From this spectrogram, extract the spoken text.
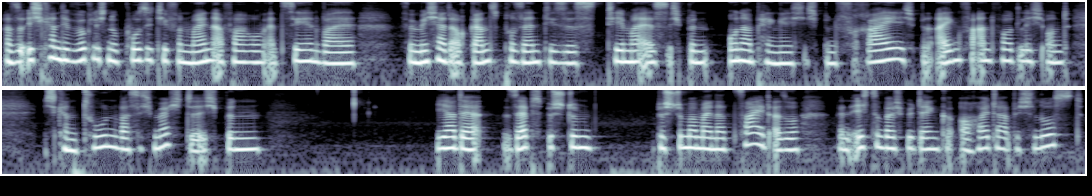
also ich kann dir wirklich nur positiv von meinen Erfahrungen erzählen, weil für mich halt auch ganz präsent dieses Thema ist, ich bin unabhängig, ich bin frei, ich bin eigenverantwortlich und ich kann tun, was ich möchte. Ich bin ja der Selbstbestimmer meiner Zeit. Also wenn ich zum Beispiel denke, oh, heute habe ich Lust,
